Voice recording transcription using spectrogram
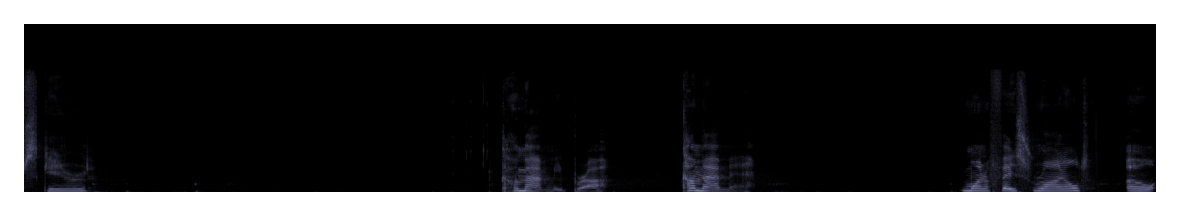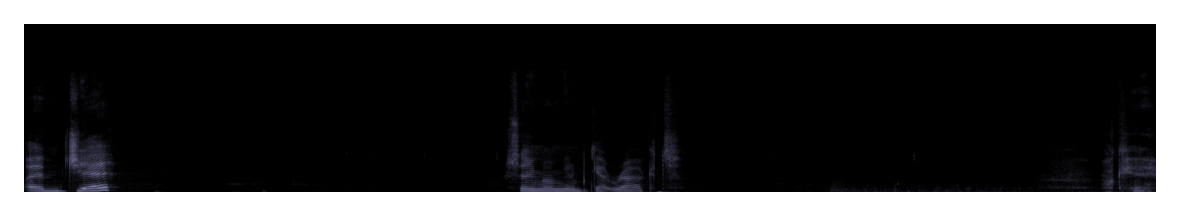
Scared. Come at me, bruh. Come at me. Wanna face Ronald? OMG. Saying I'm gonna get wrecked. Okay.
